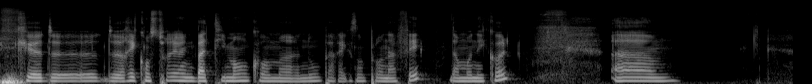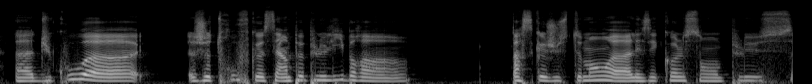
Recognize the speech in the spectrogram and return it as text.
que de, de reconstruire un bâtiment comme nous, par exemple, on a fait dans mon école. Du coup, je trouve que c'est un peu plus libre parce que justement, euh, les écoles sont plus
